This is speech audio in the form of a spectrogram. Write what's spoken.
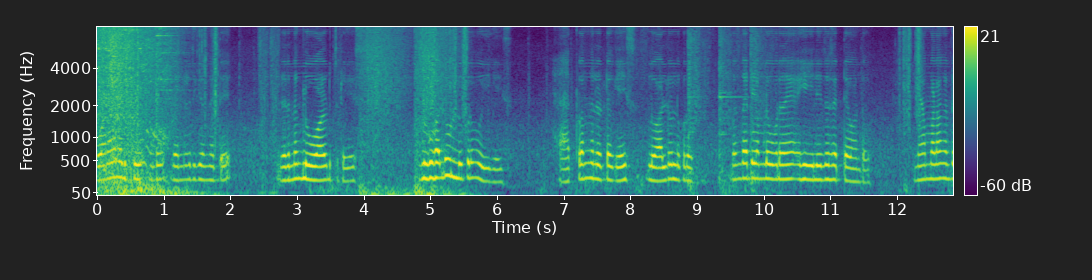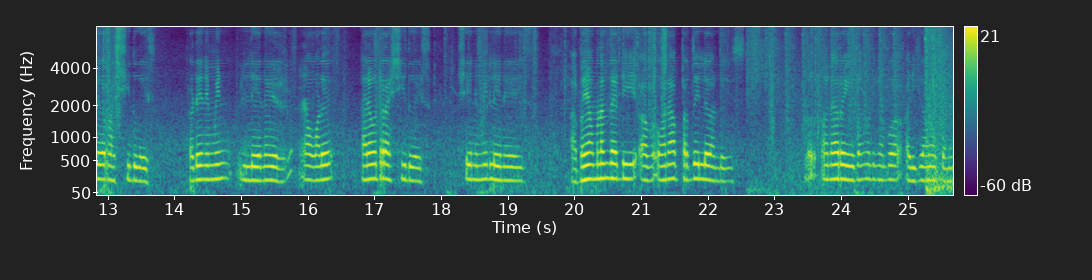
അവനെ അടിച്ചു എന്നിട്ട് എന്റെ അടുത്തേക്ക് വന്നിട്ട് എന്റെ അടുത്ത് ഗ്ലൂ വാൾ എടുത്തിട്ട് കേസ് ഗ്ലൂ വാളിന്റെ ഉള്ളിൽ കൂടെ പോയി കേസ് ഹാക്കർ ഒന്നല്ല കേട്ടോ കേസ് ഗ്ലൂ വാളിന്റെ ഉള്ളിൽ കൂടെ. അപ്പം എന്താട്ടി നമ്മൾ ഇവിടെ ഹീൽ ചെയ്ത് സെറ്റ് ആവേണ്ടത് പിന്നെ നമ്മളങ്ങോട്ട് റഷ് ചെയ്തു കേസ് അവിടെ എനിമീൻ ഇല്ലേന് നമ്മൾ നേരെ റഷ് ചെയ്തു ഗൈസ് പക്ഷെ ഇല്ലേന്ന് ഇല്ലേന് അപ്പം അപ്പോൾ നമ്മളെന്താട്ടി ഓനപ്പുറത്തില്ല കണ്ട് ഗൈസ് അവനെ റെയ്ഡാൻ തുടങ്ങിയപ്പോൾ അടിക്കാൻ നോക്കാണ്.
